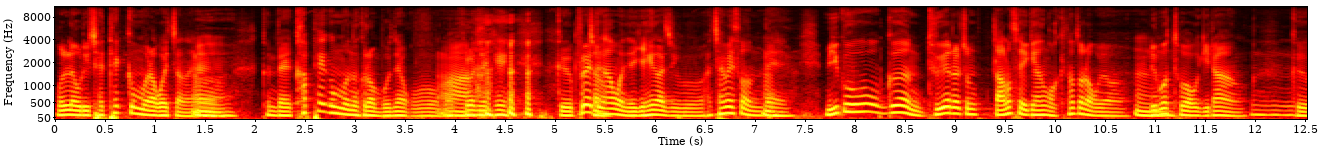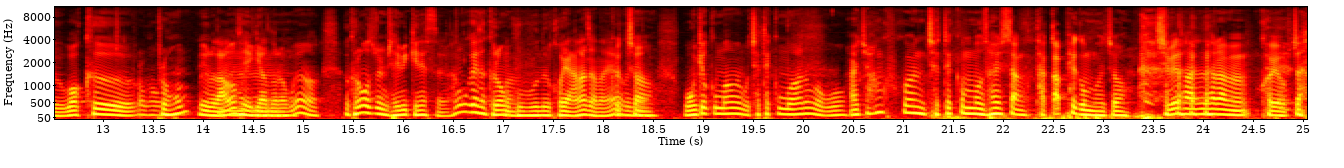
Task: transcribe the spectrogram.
원래 우리 재택근무라고 했잖아요. 네. 근데 카페 근무는 그럼 뭐냐고 막 아. 그런 얘기 그 프레드가 그쵸. 한번 얘기해가지고 한참 했었는데 미국은 두 개를 좀 나눠서 얘기하는 것 같긴 하더라고요. 음. remote work이랑 음, 그 work from home으로 나눠서 음. 얘기하더라고요. 그런 것도 좀 재밌긴 했어요. 한국에서는 그런 음. 구분을 거의 안 하잖아요. 그렇죠. 원격 근무하면 뭐 재택 근무하는 거고. 아니 한국은 재택 근무 사실상 다 카페 근무죠. 집에서 하는 사람은 거의 없잖아.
